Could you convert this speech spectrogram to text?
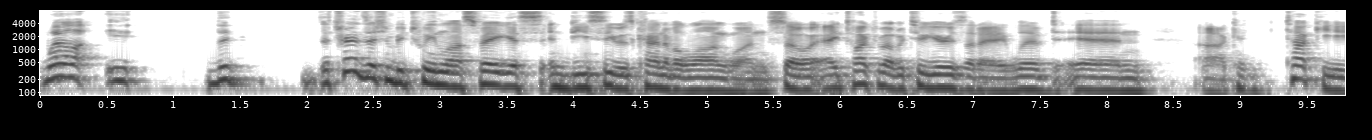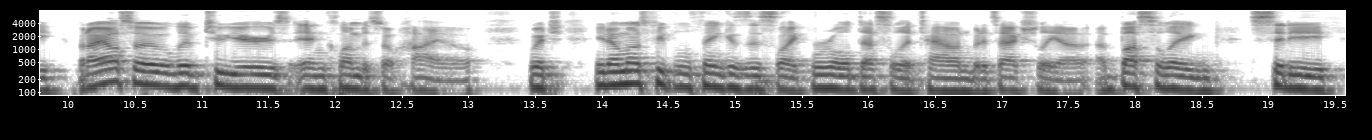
well, it, the the transition between Las Vegas and DC was kind of a long one. So I talked about the two years that I lived in uh, Kentucky, but I also lived two years in Columbus, Ohio, which you know most people think is this like rural, desolate town, but it's actually a, a bustling city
